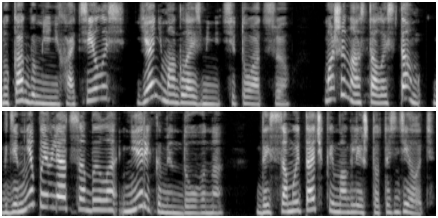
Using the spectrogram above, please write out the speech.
Но как бы мне ни хотелось, я не могла изменить ситуацию. Машина осталась там, где мне появляться было не рекомендовано. Да и с самой тачкой могли что-то сделать.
